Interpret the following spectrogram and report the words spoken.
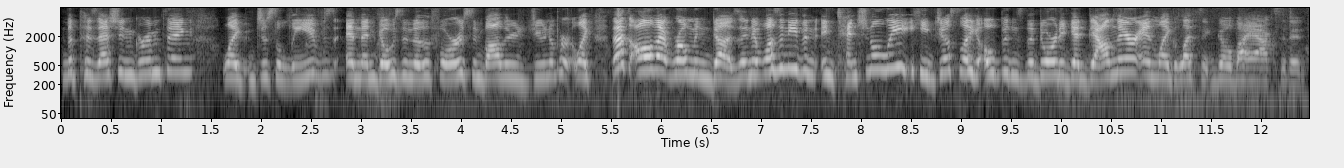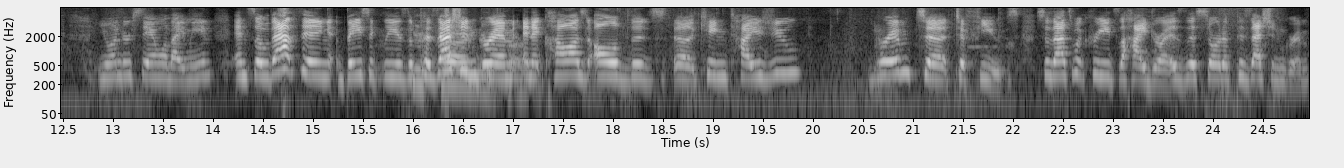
the possession Grimm thing, like just leaves and then goes into the forest and bothers JNPR. Like that's all that Roman does, and it wasn't even intentionally. He just like opens the door to get down there and like lets it go by accident. You understand what I mean? And so that thing basically is a possession Grimm, and it caused all of the uh, King Taiju Grimm to to fuse. So that's what creates the Hydra is this sort of possession Grimm.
